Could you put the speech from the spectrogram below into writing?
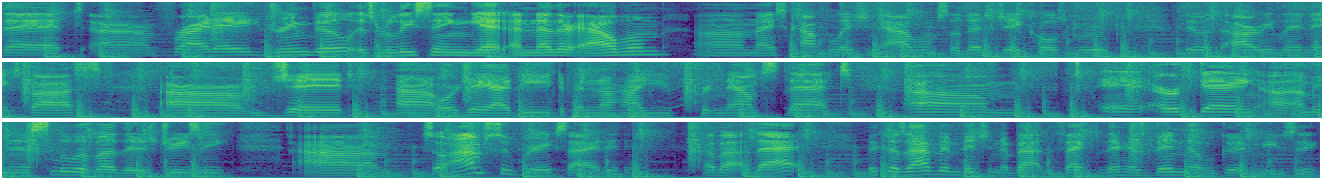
that um, Friday Dreamville is releasing yet another album, um, nice compilation album. So that's J Cole's group. There was Ari Lennox, Bas, um, Jed uh, or JID, depending on how you pronounce that. Um, Earth Gang. Uh, I mean, and a slew of others. Dreezy. Um, so I'm super excited about that because I've been bitching about the fact that there has been no good music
